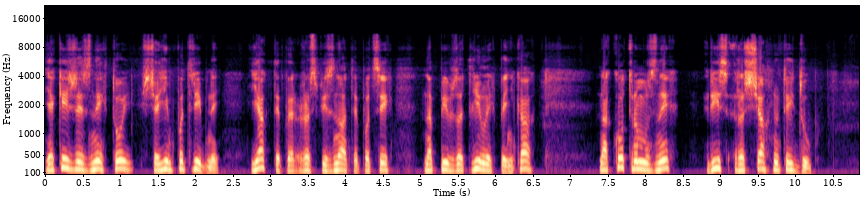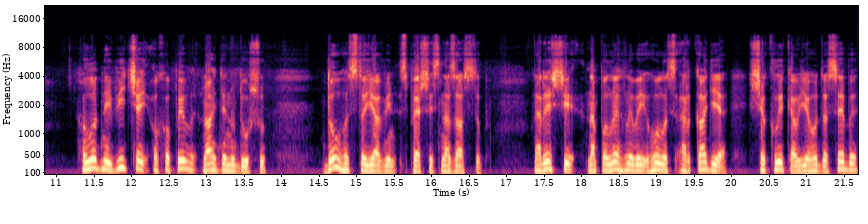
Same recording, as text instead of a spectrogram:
Який же з них той, що їм потрібний? Як тепер розпізнати по цих напівзотлілих пеньках, на котрому з них ріс розчахнутий дуб? Холодний відчай охопив найдену душу. Довго стояв він, спершись на заступ. Нарешті наполегливий голос Аркадія, що кликав його до себе,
